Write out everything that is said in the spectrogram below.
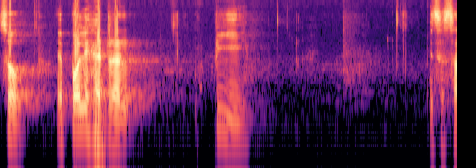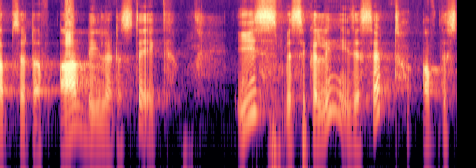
So, a polyhedron P is a subset of R D let us take is basically is a set of this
